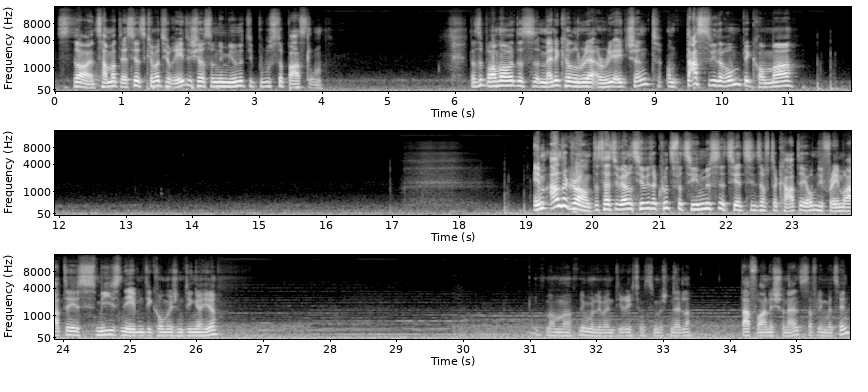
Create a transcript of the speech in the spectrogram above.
So, jetzt haben wir das. Jetzt können wir theoretisch ja so einen Immunity Booster basteln. Dazu brauchen wir aber das Medical Re Reagent und das wiederum bekommen wir Im Underground, das heißt, wir werden uns hier wieder kurz verziehen müssen. Jetzt, jetzt sind es auf der Karte hier oben. Die Framerate ist mies neben die komischen Dinger hier. Machen wir, fliegen wir lieber in die Richtung, sind wir schneller. Da vorne ist schon eins, da fliegen wir jetzt hin.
